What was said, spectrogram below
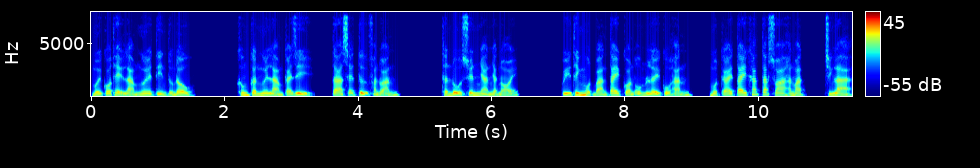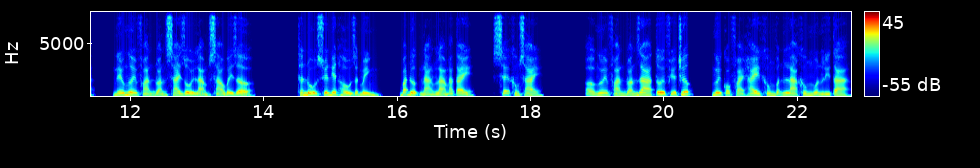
mới có thể làm ngươi tin tưởng đâu. Không cần ngươi làm cái gì, ta sẽ tự phán đoán. Thân đổ xuyên nhàn nhạt nói. Quý thính một bàn tay còn ôm lấy cổ hắn, một cái tay khác tác xoa hắn mặt, chính là, nếu ngươi phán đoán sai rồi làm sao bây giờ. Thân đổ xuyên biết hầu giật mình, bắt được nàng làm ác tay, sẽ không sai. Ở ngươi phán đoán ra tới phía trước, ngươi có phải hay không vẫn là không muốn lý ta?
